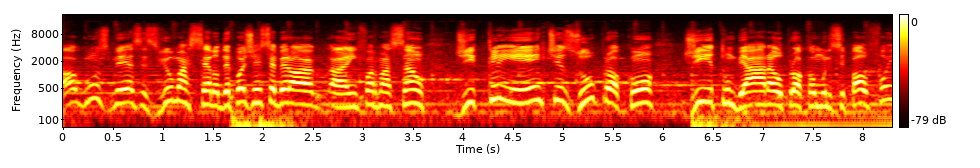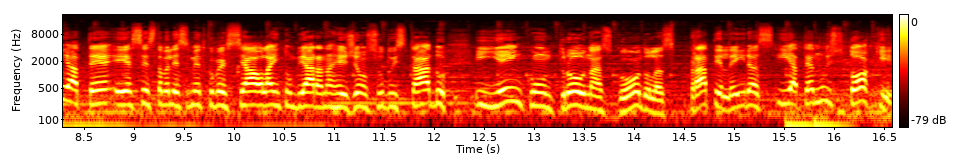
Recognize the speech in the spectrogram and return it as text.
Alguns meses, viu, Marcelo? Depois de receber a, a informação de clientes, o PROCON de Itumbiara, o PROCON Municipal, foi até esse estabelecimento comercial lá em Itumbiara, na região sul do estado, e encontrou nas gôndolas, prateleiras e até no estoque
